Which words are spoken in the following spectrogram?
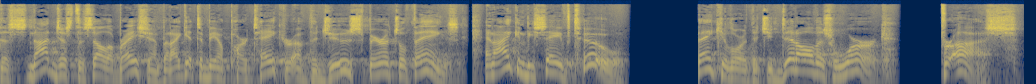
this, not just the celebration, but I get to be a partaker of the Jews' spiritual things. And I can be saved too. Thank you, Lord, that you did all this work for us.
